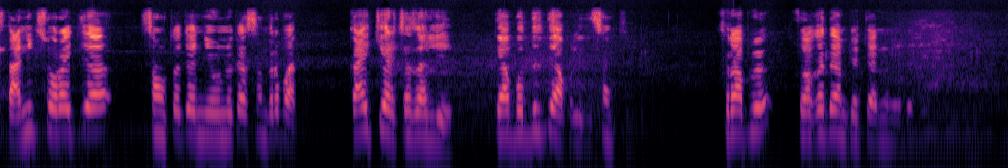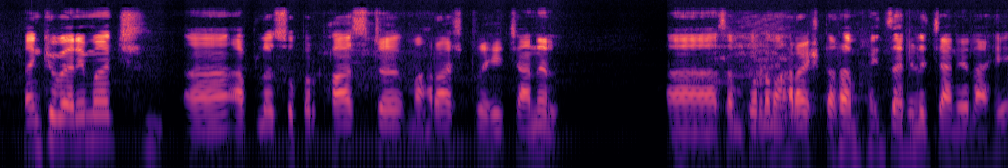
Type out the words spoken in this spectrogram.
स्थानिक स्वराज्य संस्थाच्या निवडणुकीसंदर्भात काय चर्चा झाली त्याबद्दल ते आपल्याला सांगतील. सर आपलं स्वागत आहे आमच्या चॅनलमध्ये थँक्यू व्हेरी मच आपलं सुपरफास्ट महाराष्ट्र हे चॅनल संपूर्ण महाराष्ट्राला माहीत झालेलं चॅनल आहे.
